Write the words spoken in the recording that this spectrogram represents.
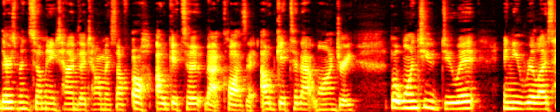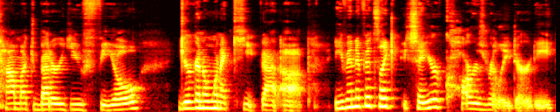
There's been so many times I tell myself, oh, I'll get to that closet, I'll get to that laundry. But once you do it and you realize how much better you feel, you're gonna wanna keep that up. Even if it's like, say your car's really dirty,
